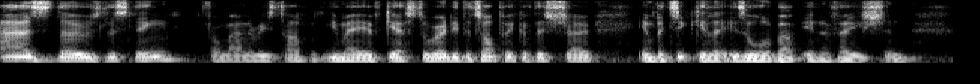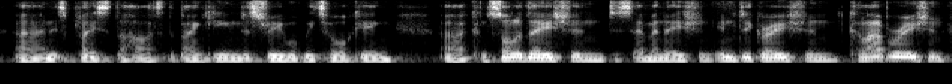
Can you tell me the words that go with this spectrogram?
as those listening from Annerie's title, you may have guessed already, the topic of this show in particular is all about innovation uh, and its place at the heart of the banking industry. We'll be talking uh, consolidation, dissemination, integration, collaboration,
